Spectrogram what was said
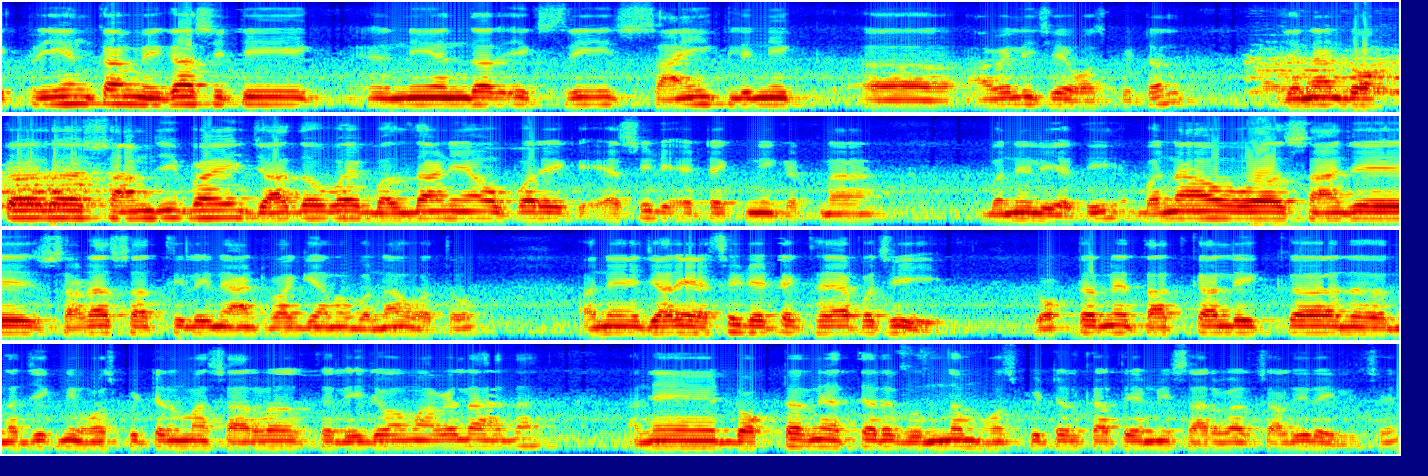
એક પ્રિયંકા મેગા સિટીની અંદર એક શ્રી સાંઈ ક્લિનિક આવેલી છે હોસ્પિટલ, જેના ડૉક્ટર શામજીભાઈ જાદવભાઈ બલદાણિયા ઉપર એક એસિડ એટેકની ઘટના બનેલી હતી. બનાવ સાંજે સાડા સાતથી લઈને આઠ વાગ્યાનો બનાવ હતો અને જ્યારે એસિડ એટેક થયા પછી ડૉક્ટરને તાત્કાલિક નજીકની હોસ્પિટલમાં સારવાર લઈ જવામાં આવેલા હતા અને ડૉક્ટરને અત્યારે વૃંદમ હોસ્પિટલ ખાતે એમની સારવાર ચાલી રહેલી છે.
